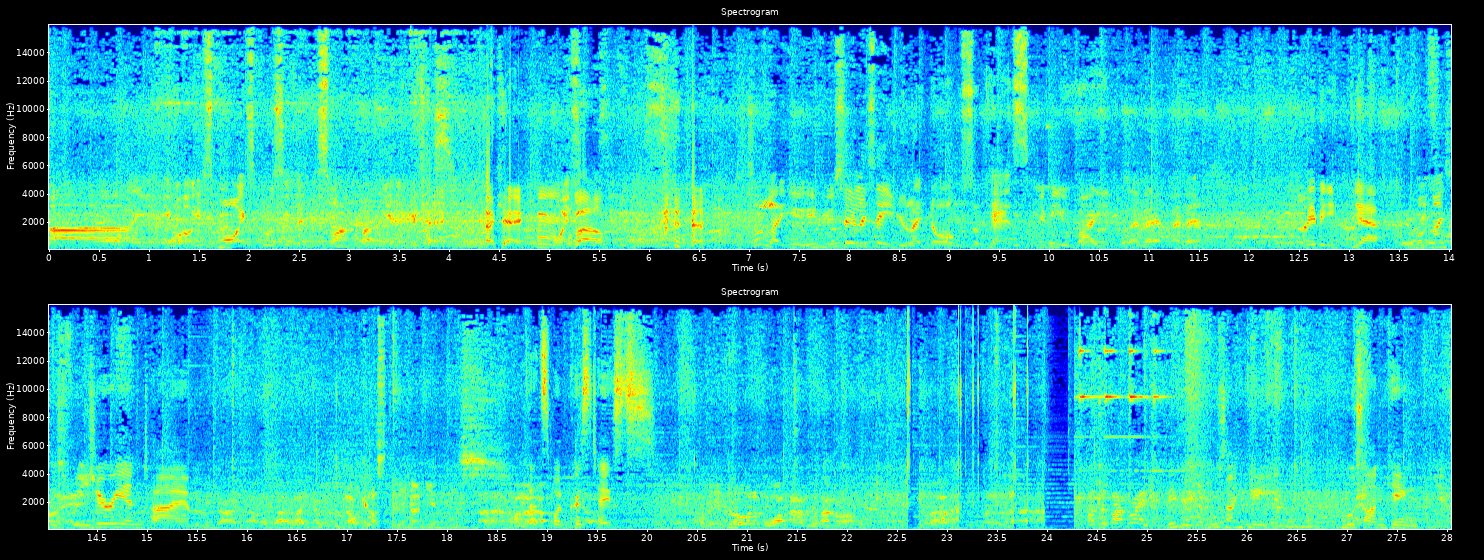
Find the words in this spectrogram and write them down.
Uh, well, it's more exclusive than this one, but yeah. Okay. is- Okay, More well, So like you, if you say, let's say if you like dogs or cats, maybe you buy it like that, like that. maybe, yeah. What nice is free. Durian time. Custard and onions. That's what Chris tastes. This is the Musang King. Musang King. Yes,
